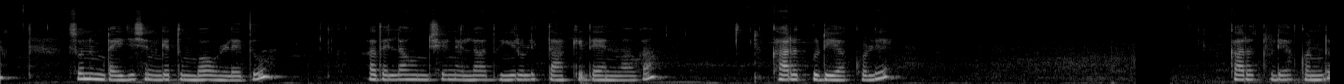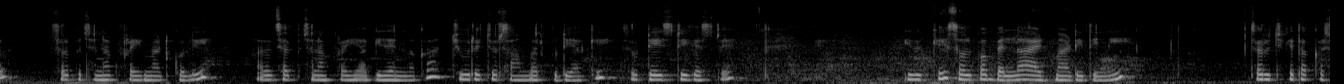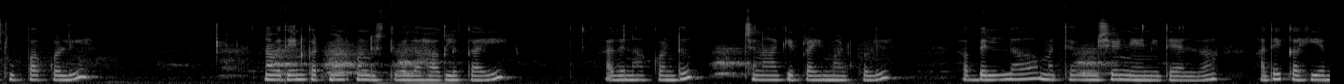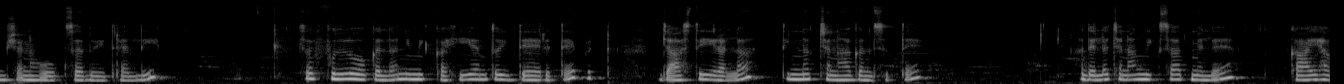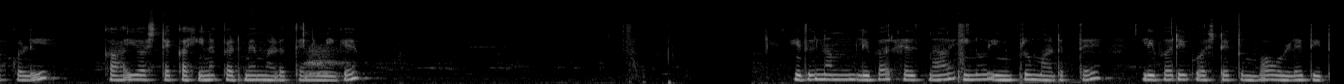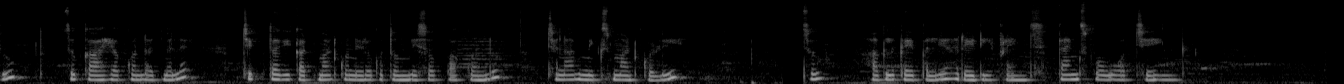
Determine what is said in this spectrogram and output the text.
ಸೊ ನಮ್ಮ ಡೈಜೆಷನ್ಗೆ ತುಂಬ ಒಳ್ಳೆಯದು ಅದೆಲ್ಲ ಹುಣ್ಸೆಹಣ್ಣೆಲ್ಲ ಅದು ಈರುಳ್ಳಿಗೆ ತಾಕಿದೆ ಅನ್ನುವಾಗ ಖಾರದ ಪುಡಿ ಹಾಕ್ಕೊಳ್ಳಿ. ಖಾರದ ಪುಡಿ ಹಾಕ್ಕೊಂಡು ಸ್ವಲ್ಪ ಚೆನ್ನಾಗಿ ಫ್ರೈ ಮಾಡ್ಕೊಳ್ಳಿ. ಅದು ಸ್ವಲ್ಪ ಚೆನ್ನಾಗಿ ಫ್ರೈ ಆಗಿದೆ ಅನ್ವಾಗ ಚೂರು ಚೂರು ಸಾಂಬಾರು ಪುಡಿ ಹಾಕಿ, ಸೊ ಟೇಸ್ಟಿಗಷ್ಟೇ. ಇದಕ್ಕೆ ಸ್ವಲ್ಪ ಬೆಲ್ಲ ಆ್ಯಡ್ ಮಾಡಿದ್ದೀನಿ. ಸೊ ರುಚಿಗೆ ತಕ್ಕಷ್ಟು ಉಪ್ಪು ಹಾಕ್ಕೊಳ್ಳಿ. ನಾವು ಅದೇನು ಕಟ್ ಮಾಡ್ಕೊಂಡಿರ್ತೀವಲ್ಲ ಹಾಗಲಕಾಯಿ, ಅದನ್ನು ಹಾಕ್ಕೊಂಡು ಚೆನ್ನಾಗಿ ಫ್ರೈ ಮಾಡ್ಕೊಳ್ಳಿ. ಆ ಬೆಲ್ಲ ಮತ್ತು ಹುಣಸೆಹಣ್ಣು ಏನಿದೆ ಅಲ್ವಾ, ಅದೇ ಕಹಿ ಅಂಶನ ಹೋಗ್ಸೋದು ಇದರಲ್ಲಿ. ಸೊ ಫುಲ್ ಹೋಗಲ್ಲ ನಿಮಗೆ ಕಹಿ ಅಂತೂ ಇದ್ದೇ ಇರುತ್ತೆ ಬಟ್ ಜಾಸ್ತಿ ಇರಲ್ಲ. ತಿನ್ನೋಕ್ಕೆ ಚೆನ್ನಾಗಿ ಅನಿಸುತ್ತೆ. ಅದೆಲ್ಲ ಚೆನ್ನಾಗಿ ಮಿಕ್ಸ್ ಆದಮೇಲೆ ಕಾಯಿ ಹಾಕ್ಕೊಳ್ಳಿ. ಕಾಯಿಯು ಅಷ್ಟೇ ಕಹಿನ ಕಡಿಮೆ ಮಾಡುತ್ತೆ ನಿಮಗೆ. ಇದು ನಮ್ಮ ಲಿವರ್ ಹೆಲ್ತ್ನ ಇನ್ನೂ ಇಂಪ್ರೂವ್ ಮಾಡುತ್ತೆ. ಲಿವರಿಗೂ ಅಷ್ಟೇ ತುಂಬ ಒಳ್ಳೆಯದಿದು ಸೊ ಕಾಯಿ ಹಾಕ್ಕೊಂಡಾದ್ಮೇಲೆ ಚಿಕ್ಕದಾಗಿ ಕಟ್ ಮಾಡ್ಕೊಂಡಿರೋ ಕೊತ್ತಂಬರಿ ಸೊಪ್ಪು ಹಾಕ್ಕೊಂಡು ಚೆನ್ನಾಗಿ ಮಿಕ್ಸ್ ಮಾಡ್ಕೊಳ್ಳಿ. ಸೊ ಹಾಗಲಕಾಯಿ ಪಲ್ಯ ready friends thanks for watching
